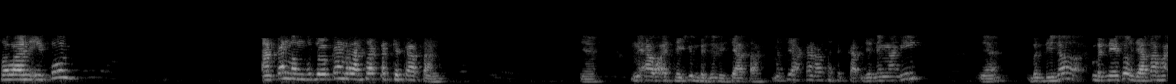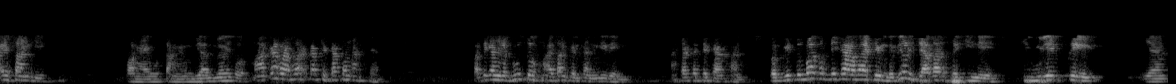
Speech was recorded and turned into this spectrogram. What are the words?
Selain itu akan memunculkan rasa kedekatan. Ya, ini awak jadi betul jatah, mesti akan rasa dekat. Jadi ngani, ya, berdino, berdino jatah mae sandi. Pangai utang yang bilang itu, maka rasa kedekatan ada. Ketika anda butuh, akan akan ngirim. Ada kedekatan. Begitu mbak ketika wajib betul jatah begini, diwilit ke, ya,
